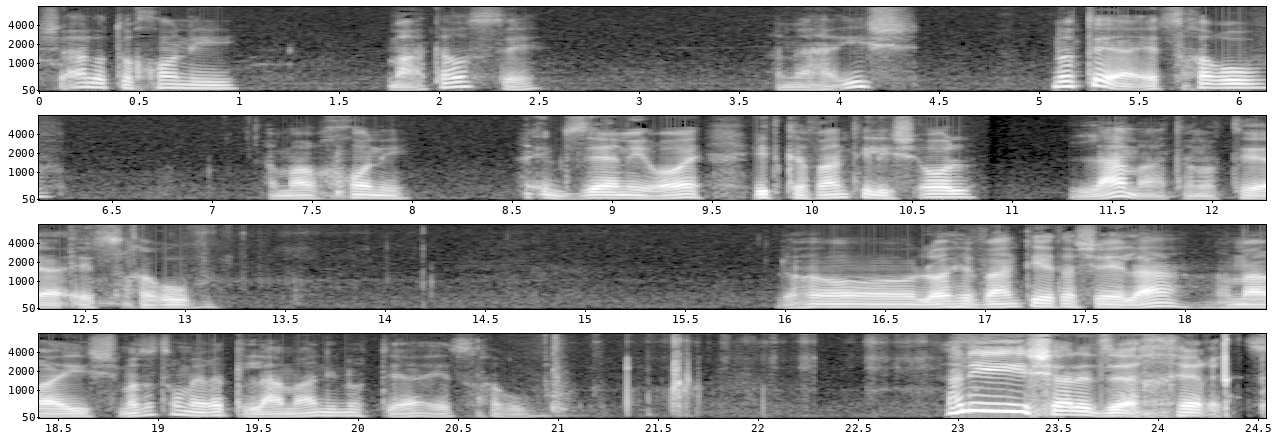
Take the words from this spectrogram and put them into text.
שאל אותו חוני, מה אתה עושה? ענה האיש, נוטע עץ חרוב. אמר חוני, את זה אני רואה, התכוונתי לשאול, למה אתה נוטע עץ חרוב? לא, לא הבנתי את השאלה, אמר האיש. מה זאת אומרת, למה אני נוטע עץ חרוב? אני אשאל את זה אחרת,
